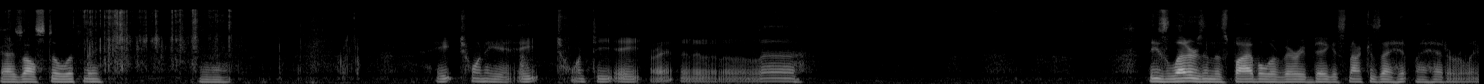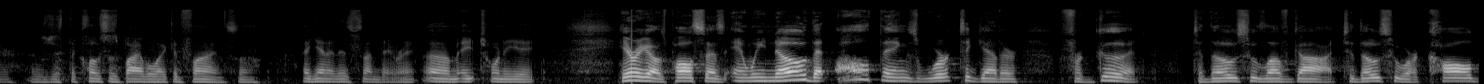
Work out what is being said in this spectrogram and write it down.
Guys, all still with me? Uh, 828, 828, right? These letters in this Bible are very big. It's not because I hit my head earlier. It was just the closest Bible I could find. So, again, it is Sunday, right? Um, 828. Here he goes. Paul says, And we know that all things work together for good to those who love God, to those who are called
